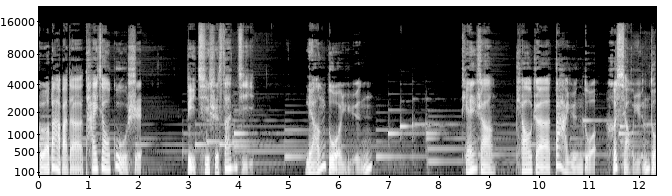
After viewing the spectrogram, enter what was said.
和爸爸的胎教故事，第七十三集。两朵云，天上飘着大云朵和小云朵，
